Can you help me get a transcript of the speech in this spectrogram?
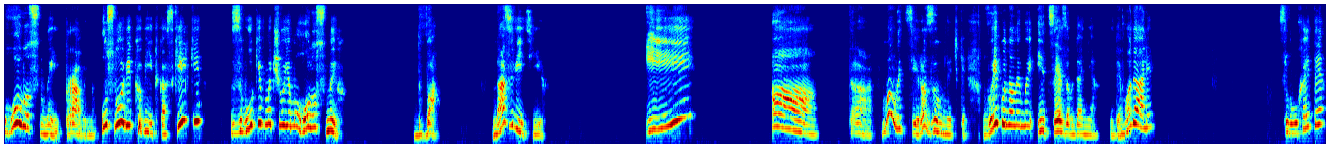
Голосний, правильно. У слові квітка скільки звуків ми чуємо голосних? Два. Назвіть їх. І а. Так, молодці, розумнички. Виконали ми і це завдання. Йдемо далі. Слухайте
